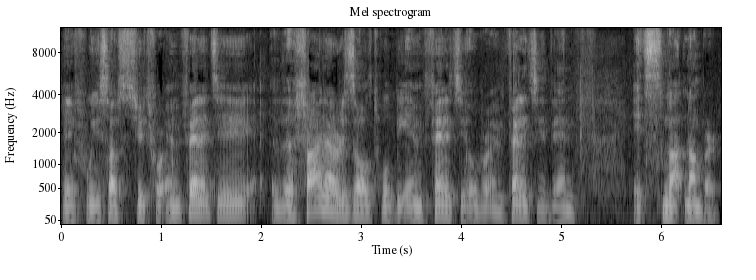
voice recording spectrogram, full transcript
If we substitute for infinity, the final result will be infinity over infinity, then it's not number.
